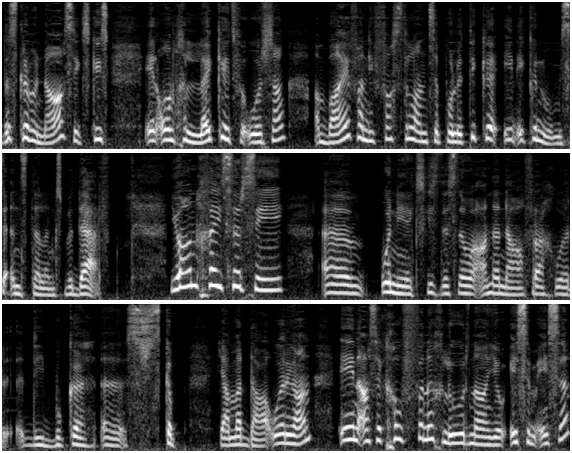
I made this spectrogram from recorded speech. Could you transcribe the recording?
diskriminasie ekskuus en ongelykheid veroorsaak aan baie van die vastelandse politieke en ekonomiese instellings bederf. Johan Geyser sê Ehm um, o nee, ekskuus, dis nou 'n ander navraag oor die boeke uh, skip. Jammer daaroor Jan. En as ek gou vinnig loer na jou SMS'e,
